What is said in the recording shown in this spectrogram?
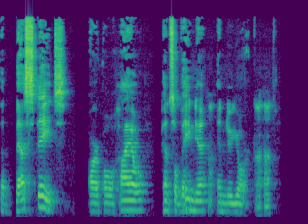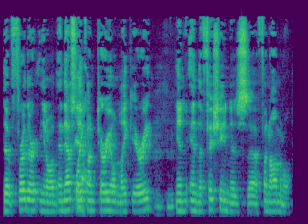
The best states are Ohio, Pennsylvania, and New York. uh huh. The further, you know, and that's Lake Yeah. Ontario and Lake Erie hmm and and the fishing is uh, phenomenal.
